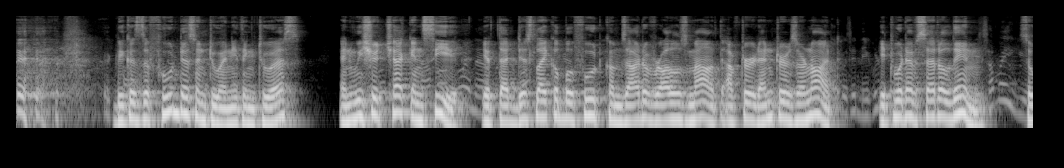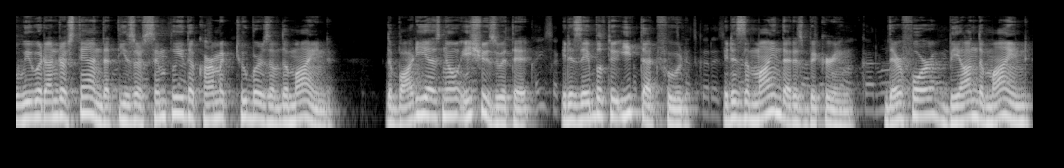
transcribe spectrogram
because the food doesn't do anything to us. And we should check and see if that dislikable food comes out of Rahul's mouth after it enters or not. It would have settled in. So we would understand that these are simply the karmic tubers of the mind. The body has no issues with it. It is able to eat that food. It is the mind that is bickering. Therefore, beyond the mind,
